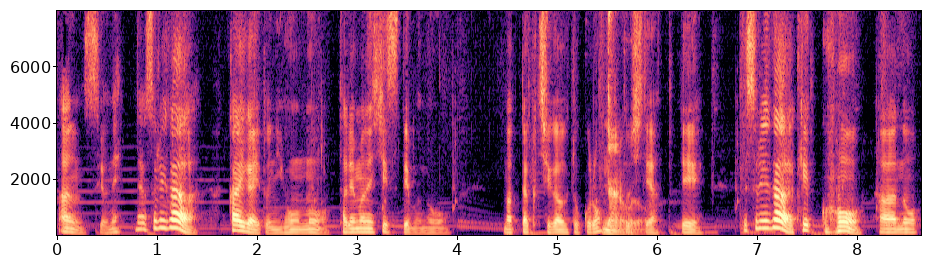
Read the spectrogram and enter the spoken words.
あるんですよね。だからそれが海外と日本のタレマネシステムの全く違うところとしてあって、でそれが結構あの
